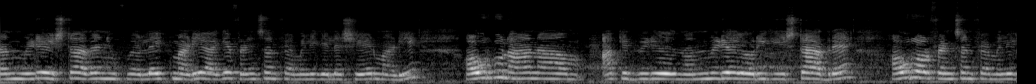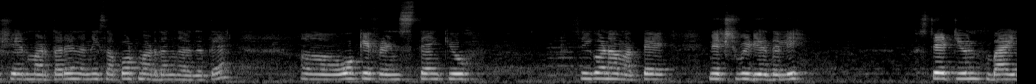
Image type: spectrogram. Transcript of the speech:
ನನ್ನ ವಿಡಿಯೋ ಇಷ್ಟ ಆದರೆ ನೀವು ಲೈಕ್ ಮಾಡಿ. ಹಾಗೆ ಫ್ರೆಂಡ್ಸ್ ಆ್ಯಂಡ್ ಫ್ಯಾಮಿಲಿಗೆಲ್ಲ ಶೇರ್ ಮಾಡಿ. ಅವ್ರಿಗೂ ನಾನು ಹಾಕಿದ ವಿಡಿಯೋ ನನ್ನ ವಿಡಿಯೋ ಅವರಿಗೆ ಇಷ್ಟ ಆದರೆ ಅವರು ಅವ್ರ ಫ್ರೆಂಡ್ಸ್ ಆ್ಯಂಡ್ ಫ್ಯಾಮಿಲಿ ಶೇರ್ ಮಾಡ್ತಾರೆ, ನನಗೆ ಸಪೋರ್ಟ್ ಮಾಡ್ದಂಗೆ ಆಗುತ್ತೆ. ಓಕೆ ಫ್ರೆಂಡ್ಸ್ ಥ್ಯಾಂಕ್ ಯು ಸಿಗೋಣ ಮತ್ತೆ ನೆಕ್ಸ್ಟ್ ವಿಡಿಯೋದಲ್ಲಿ ಸ್ಟೇ ಟ್ಯೂನ್ ಬಾಯ್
